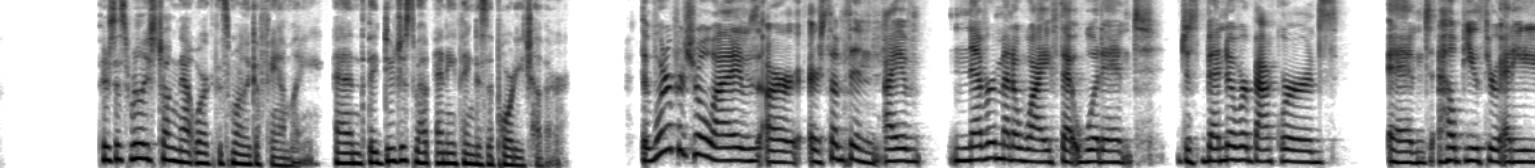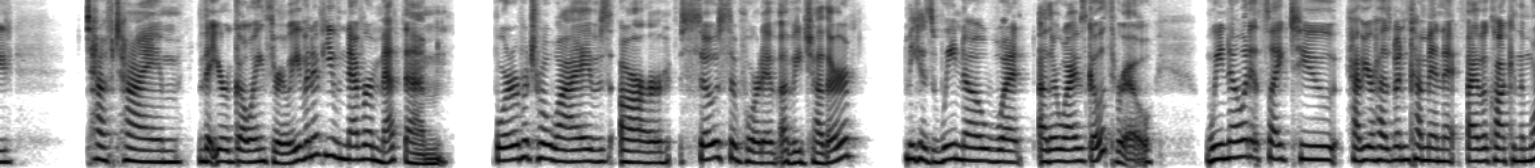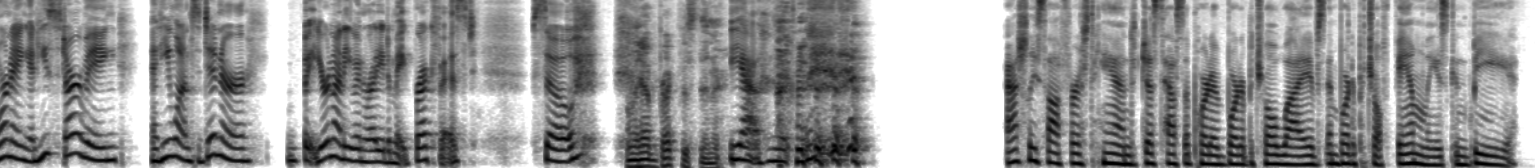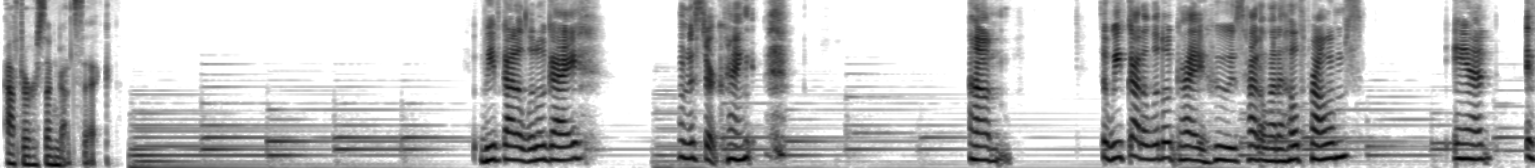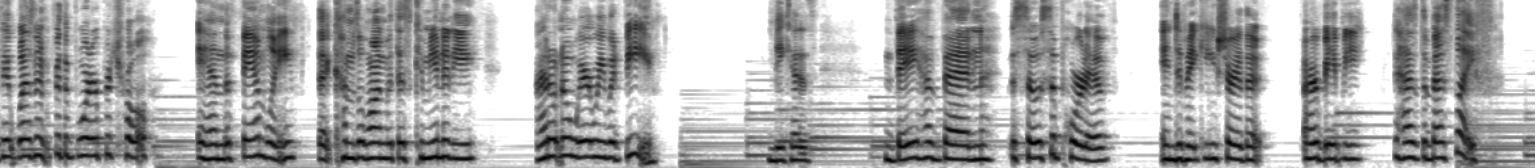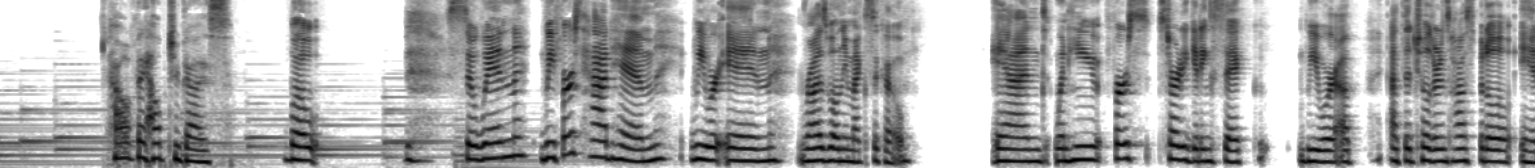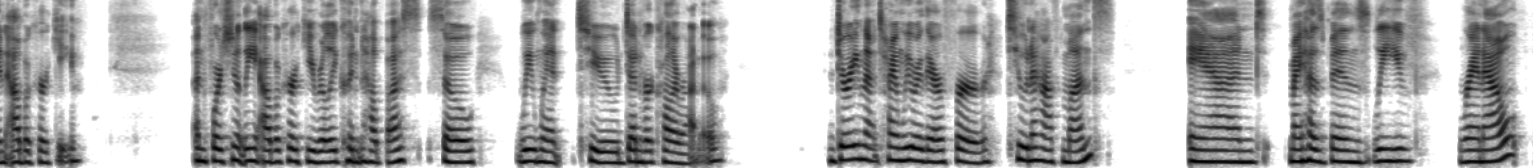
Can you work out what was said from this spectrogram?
There's this really strong network that's more like a family, and they do just about anything to support each other. The Border Patrol wives are, are something I have never met a wife that wouldn't just bend over backwards and help you through any tough time that you're going through. Even if you've never met them, Border Patrol wives are so supportive of each other because we know what other wives go through. We know what it's like to have your husband come in at five o'clock in the morning and he's starving and he wants dinner, but you're not even ready to make breakfast. So, we have breakfast dinner. Yeah. Ashley saw firsthand just how supportive Border Patrol wives and Border Patrol families can be after her son got sick. We've got a little guy. I'm going to start crying. um, so we've got a little guy who's had a lot of health problems. And if it wasn't for the Border Patrol and the family that comes along with this community, I don't know where we would be. Because they have been so supportive into making sure that our baby has the best life. How have they helped you guys? Well, so when we first had him, we were in Roswell, New Mexico. And when he first started getting sick, we were up at the Children's Hospital in Albuquerque. Unfortunately, Albuquerque really couldn't help us. So we went to Denver, Colorado. During that time, we were there for two and a half months. And my husband's leave ran out.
